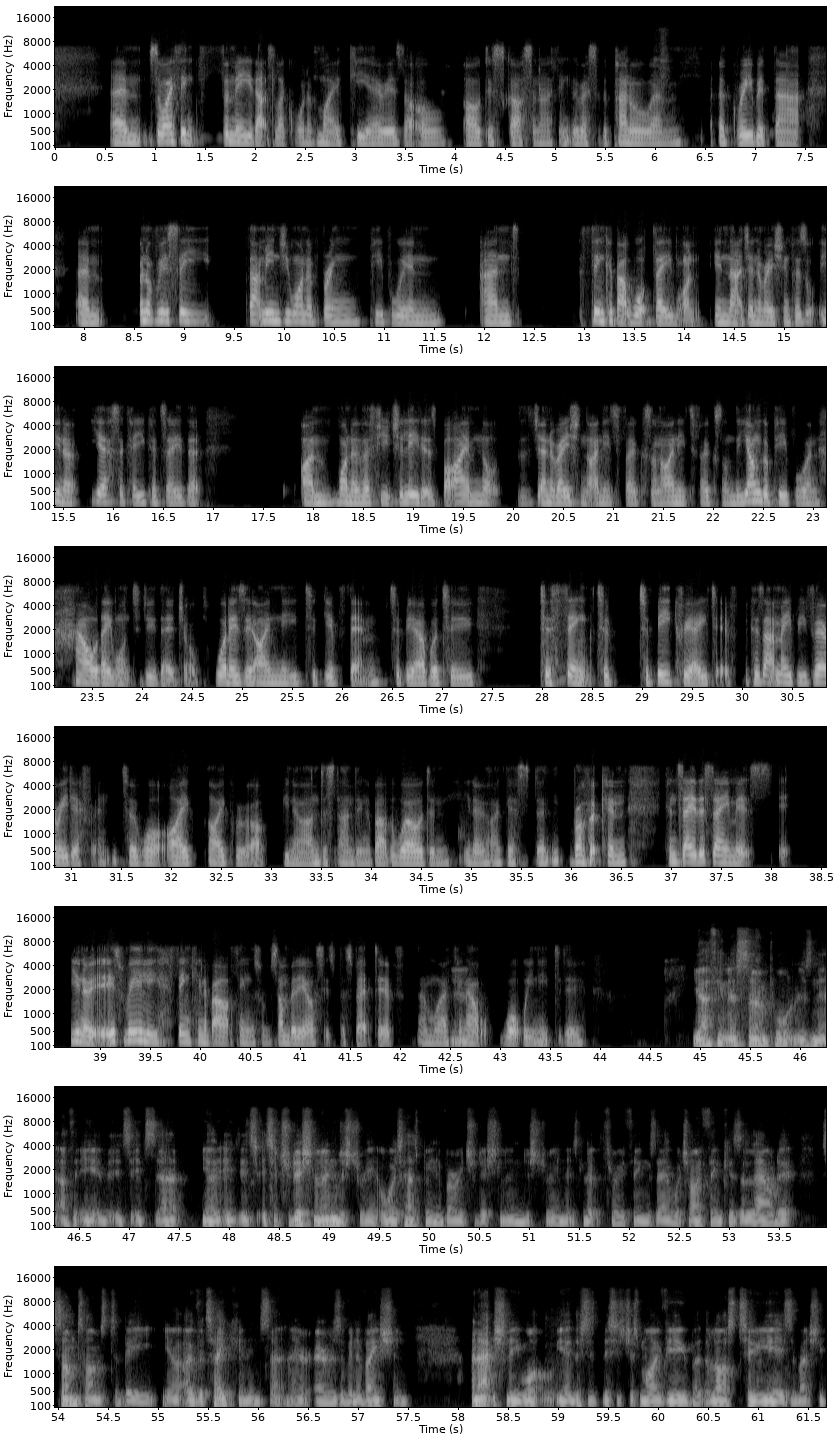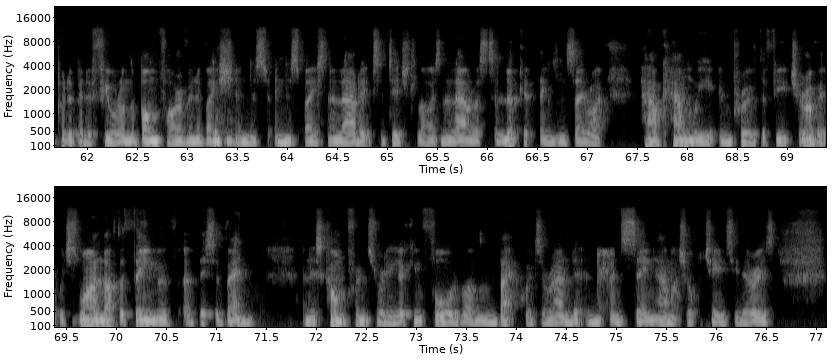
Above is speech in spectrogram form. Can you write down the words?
Um, so I think for me, that's like one of my key areas that I'll, I'll discuss, and I think the rest of the panel um, agree with that. Um, and obviously, that means you want to bring people in and think about what they want in that generation because you know yes okay you could say that I'm one of the future leaders, but I am not the generation that I need to focus on. I need to focus on the younger people and how they want to do their job. What is it I need to give them to be able to to think, to to be creative? Because that may be very different to what I I grew up, you know, understanding about the world. And you know, I guess Robert can can say the same. It's it, you know, it's really thinking about things from somebody else's perspective and working yeah. out what we need to do. Yeah, I think that's so important, isn't it? I think it's it's uh, you know it, it's it's a traditional industry. It always has been a very traditional industry, and it's looked through things there, which I think has allowed it sometimes to be you know overtaken in certain areas of innovation. And actually, what you know, this is this is just my view, but the last two years have actually put a bit of fuel on the bonfire of innovation mm-hmm. in this in the space and allowed it to digitalize and allowed us to look at things and say, right, how can we improve the future of it? Which is why I love the theme of, of this event and this conference really looking forward rather than backwards around it and, and seeing how much opportunity there is.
